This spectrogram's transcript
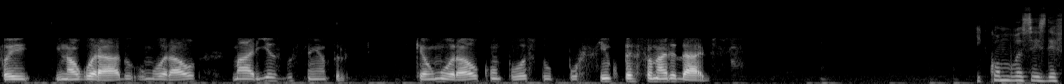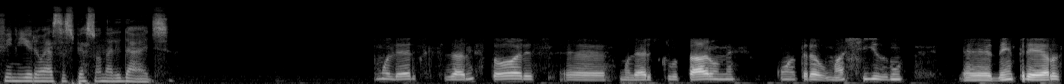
foi inaugurado o mural Marias do Centro, que é um mural composto por cinco personalidades. E como vocês definiram essas personalidades? mulheres que fizeram histórias, é, mulheres que lutaram né, contra o machismo. É, dentre elas,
